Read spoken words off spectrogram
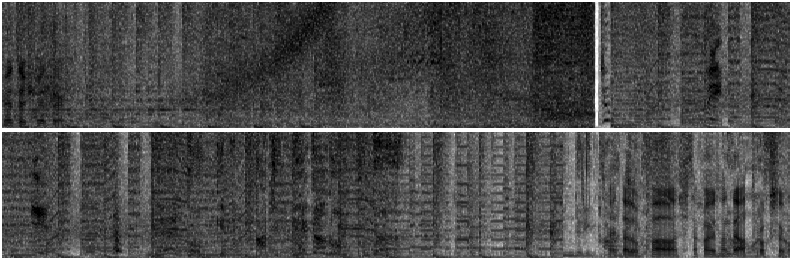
쉐드 쉐드 내 도끼는 아직 배가 고프다. 자 일단 녹화 시작하기 상대 아트록스가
